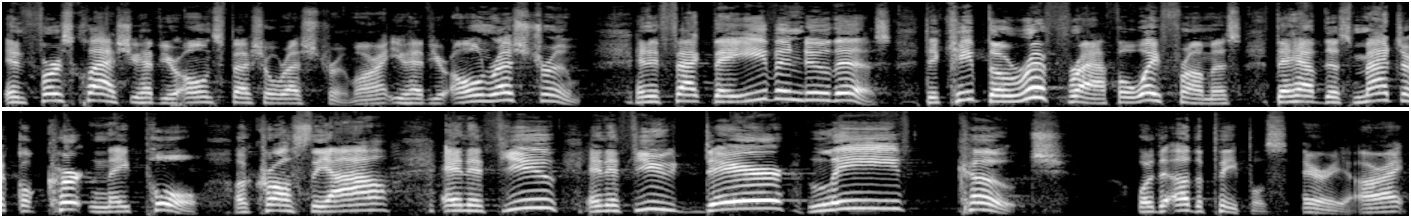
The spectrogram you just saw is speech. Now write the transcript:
In first class, you have your own special restroom, all right? You have your own restroom. And in fact, they even do this to keep the riffraff away from us. They have this magical curtain they pull across the aisle. And if you, and if you dare leave coach, or the other people's area, all right?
